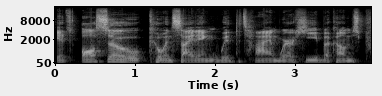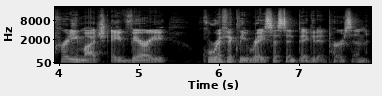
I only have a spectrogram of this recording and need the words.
it's also coinciding with the time where he becomes pretty much a very horrifically racist and bigoted person.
